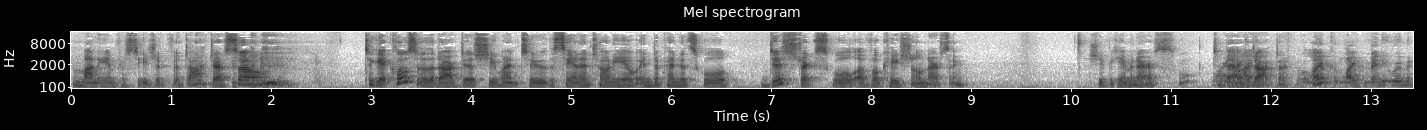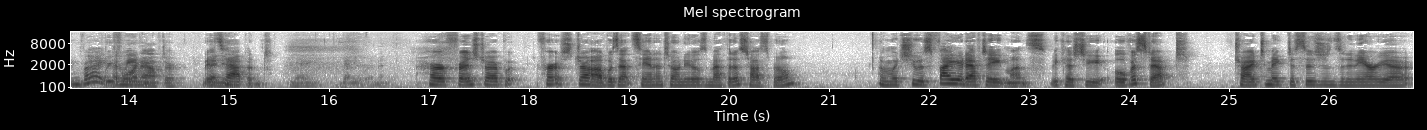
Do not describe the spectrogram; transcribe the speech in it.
money and prestige of a doctor. So to get closer to the doctors, she went to the San Antonio Independent School District School of Vocational Nursing. She became a nurse to Why bag not? a doctor. Like like many women Right, I before mean, and after. Many, It's happened. Many. Her first job first job was at San Antonio's Methodist Hospital, in which she was fired after eight months because she overstepped, tried to make decisions in an area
